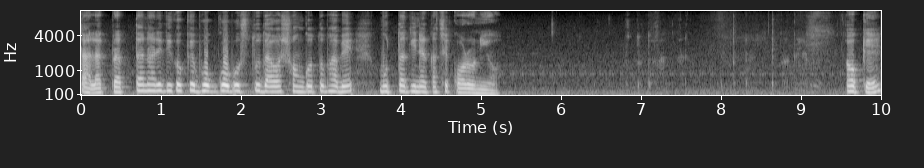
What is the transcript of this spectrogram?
তালাক প্রাপ্তা নারীদিগকে ভোগ্য বস্তু দেওয়া সঙ্গতভাবে মুত্তাকিনের কাছে করণীয়। ওকে,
